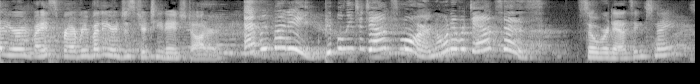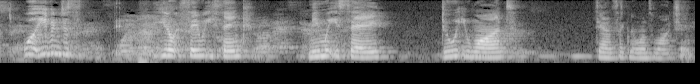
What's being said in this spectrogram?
Is that your advice for everybody, or just your teenage daughter? Everybody! People need to dance more. No one ever dances. So we're dancing tonight. Well, even just, you know, say what you think, mean what you say, do what you want, dance like no one's watching.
